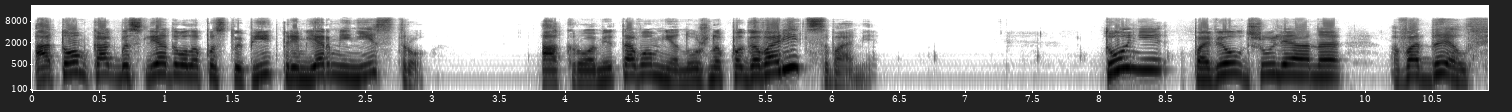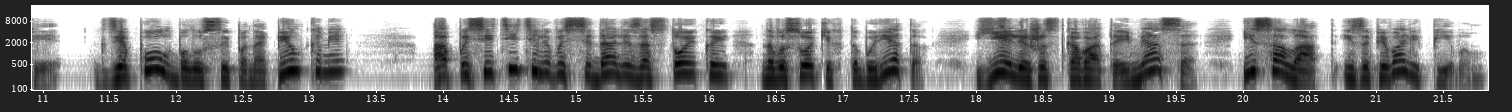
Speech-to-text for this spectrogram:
о том, как бы следовало поступить премьер-министру. А кроме того, мне нужно поговорить с вами. Тони повел Джулиана в Аделфи, где пол был усыпан опилками, а посетители восседали за стойкой на высоких табуретах, ели жестковатое мясо и салат и запивали пивом.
